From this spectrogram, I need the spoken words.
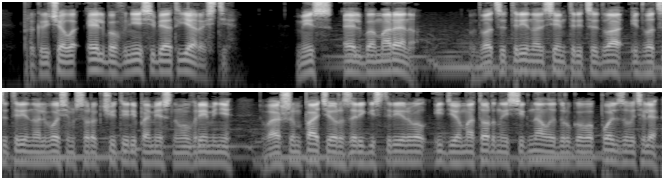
— прокричала Эльба вне себя от ярости. «Мисс Эльба Морено, 23.07.32 и 23.08.44 по местному времени ваш импатиор зарегистрировал идиомоторные сигналы другого пользователя,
